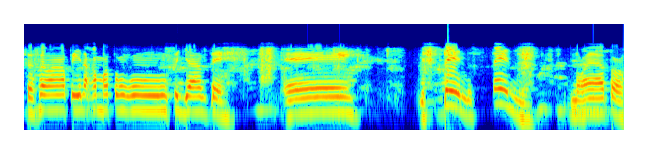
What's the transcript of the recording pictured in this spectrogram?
isa sa mga pinakamatungkong estudyante. Eh, Sten, Sten. Ano kaya to?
